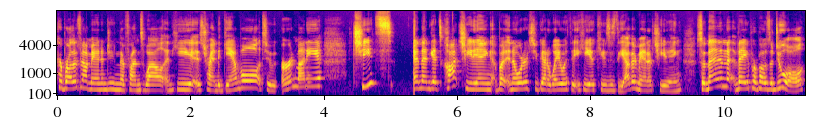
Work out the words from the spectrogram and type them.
Her brother's not managing their funds well and he is trying to gamble to earn money, cheats and then gets caught cheating, but in order to get away with it, he accuses the other man of cheating. So then they propose a duel,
